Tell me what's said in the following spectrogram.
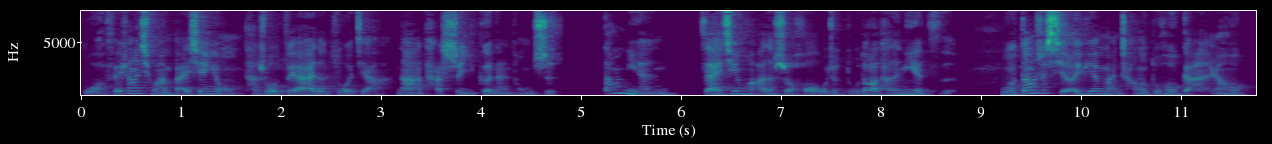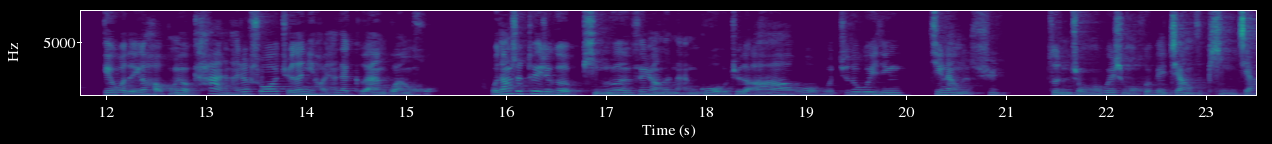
我非常喜欢白先勇，他是我最爱的作家。那他是一个男同志。当年在清华的时候，我就读到了他的《孽子》，我当时写了一篇蛮长的读后感，然后。给我的一个好朋友看，他就说觉得你好像在隔岸观火。我当时对这个评论非常的难过，我觉得啊，我我觉得我已经尽量的去尊重了，为什么会被这样子评价？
